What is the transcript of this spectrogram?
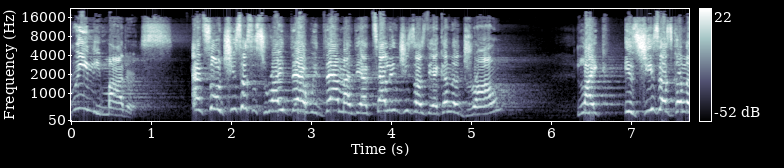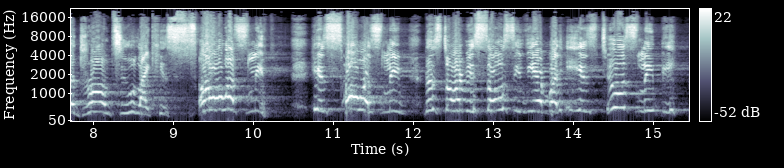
really matters. And so Jesus is right there with them and they are telling Jesus they're gonna drown. Like, is Jesus gonna drown too? Like, he's so asleep. He's so asleep. The storm is so severe, but he is too sleepy.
